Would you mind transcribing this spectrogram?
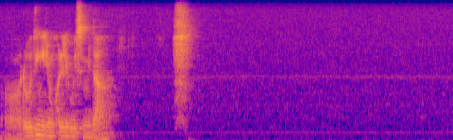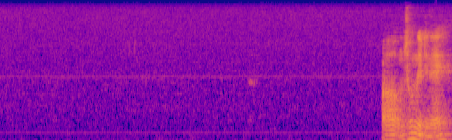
어, 로딩이 좀 걸리고 있습니다. 아, 엄청 느리네.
